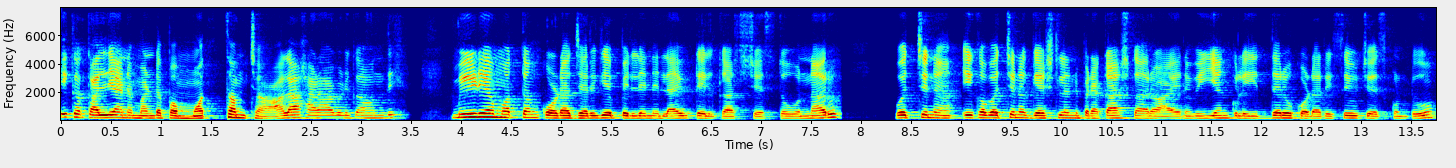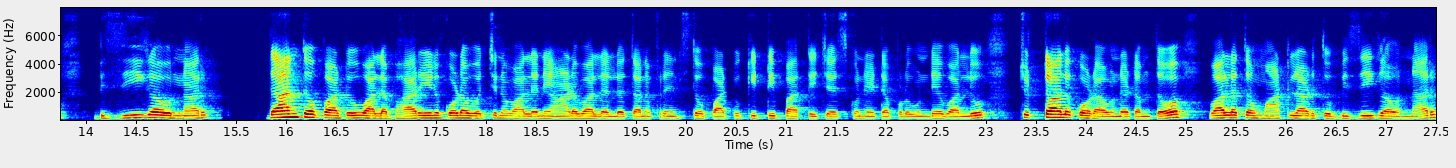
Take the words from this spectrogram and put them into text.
ఇక కళ్యాణ మండపం మొత్తం చాలా హడావిడిగా ఉంది. మీడియా మొత్తం కూడా జరిగే పెళ్ళిని లైవ్ టెలికాస్ట్ చేస్తూ ఉన్నారు. వచ్చిన ఇక వచ్చిన గెస్ట్లని ప్రకాష్ గారు ఆయన వియ్యంకులు ఇద్దరూ కూడా రిసీవ్ చేసుకుంటూ బిజీగా ఉన్నారు. దాంతోపాటు వాళ్ళ భార్యలు కూడా వచ్చిన వాళ్ళని ఆడవాళ్ళల్లో తన ఫ్రెండ్స్తో పాటు కిట్టి పార్టీ చేసుకునేటప్పుడు ఉండేవాళ్ళు చుట్టాలు కూడా ఉండటంతో వాళ్ళతో మాట్లాడుతూ బిజీగా ఉన్నారు.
